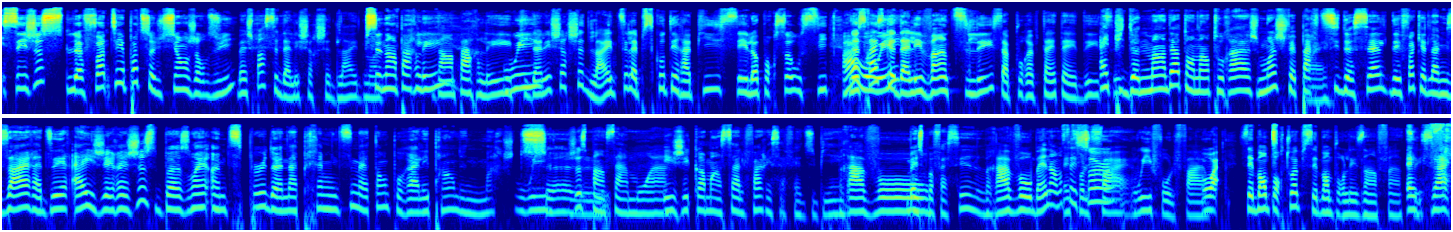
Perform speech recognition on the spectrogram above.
C'est juste le fun. Il n'y a pas de solution aujourd'hui. Ben, je pense que c'est d'aller chercher de l'aide. C'est d'en parler. D'en parler, Oui. puis d'aller chercher de l'aide. Tu sais, la psychothérapie, c'est là pour ça aussi. Ah, ne serait-ce oui, que d'aller ventiler, ça pourrait peut-être aider. Et puis de demander à ton entourage. Moi, je fais partie de celles, des fois, qui a de la misère à dire Hey, j'aurais juste besoin un petit peu d'un après-midi, mettons, pour aller prendre une marche oui, seul. juste penser à moi. Et j'ai commencé à le faire et ça fait du bien. Bravo. Mais c'est pas facile. Bravo. Ben non, c'est faut le sûr. faire. Oui, il faut le faire. Ouais. C'est bon pour toi, puis c'est bon pour les enfants. Exact.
